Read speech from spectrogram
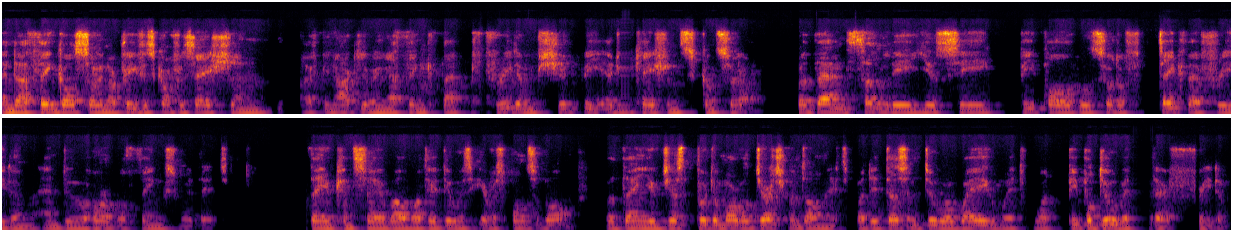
And I think also in our previous conversation, I've been arguing, I think that freedom should be education's concern. But then suddenly you see people who sort of take their freedom and do horrible things with it. Then you can say, well, what they do is irresponsible. But then you just put a moral judgment on it, but it doesn't do away with what people do with their freedom.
